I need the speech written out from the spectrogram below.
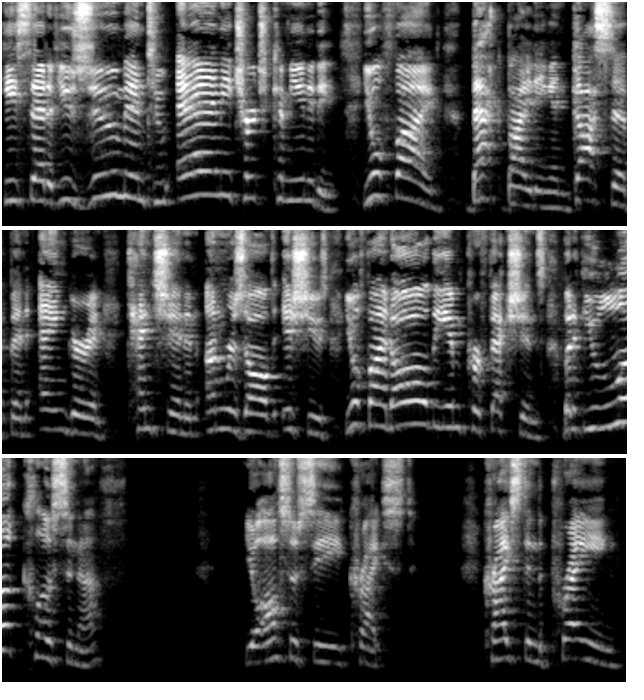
he said if you zoom into any church community, you'll find backbiting and gossip and anger and tension and unresolved issues. You'll find all the imperfections. But if you look close enough, you'll also see Christ. Christ in the praying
